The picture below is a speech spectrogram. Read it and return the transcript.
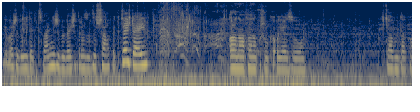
Chyba, że byli tak cwani, żeby wejść od razu do szafek. Cześć, Jane! Ale ona ma fajną koszulkę, o Jezu. Chciałabym taką.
